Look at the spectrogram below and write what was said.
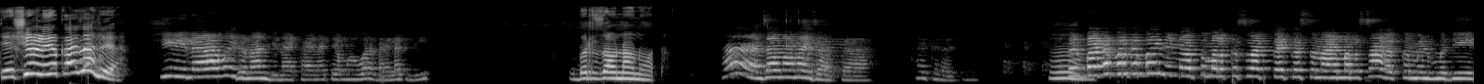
ते शिळे काय झालं या शिळीला वैरण आणली नाही काय नाही त्यामुळे वरडायला लागली. बरं जाऊन आणू आता. हा जाऊन आणायचं आता. काय करायचं? तर हम्म. बघा बरं का बहिणींनो तुम्हाला कसं वाटतंय कसं नाही मला सांगा कमेंटमध्ये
